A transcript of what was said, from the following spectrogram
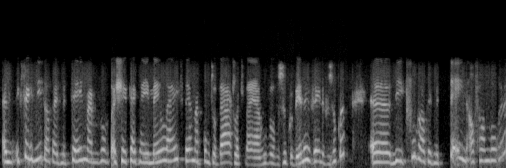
en ik zeg het niet altijd meteen, maar bijvoorbeeld als je kijkt naar je maillijst, hè, dan komt er dagelijks, nou ja, hoeveel verzoeken binnen, vele verzoeken, uh, die ik vroeger altijd meteen afhandelde.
